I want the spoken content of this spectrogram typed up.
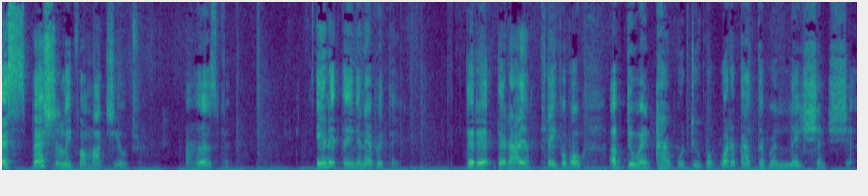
especially for my children, my husband, anything and everything that, that I am capable of doing, I will do. But what about the relationship?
